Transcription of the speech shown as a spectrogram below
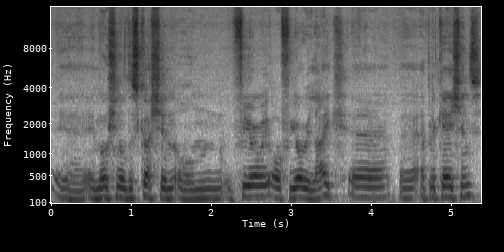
uh, emotional discussion on Fiori or Fiori-like uh, uh, applications.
